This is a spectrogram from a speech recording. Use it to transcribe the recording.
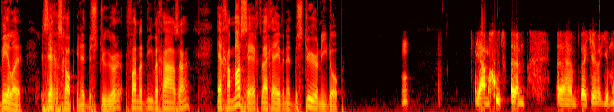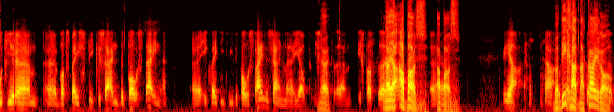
willen zeggenschap in het bestuur van het nieuwe Gaza. En Hamas zegt, wij geven het bestuur niet op. Hm. Ja, maar goed, um, uh, weet je, je moet hier uh, uh, wat specifieker zijn. De Palestijnen. Eh, ik weet niet wie de Palestijnen zijn, Joop. Is nee. dat, ehm, is dat, nou ja, Abbas. Abbas. Ja. Want die gaat naar Cairo.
